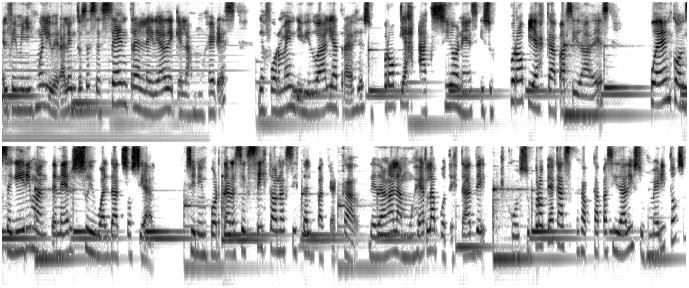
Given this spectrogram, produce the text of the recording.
El feminismo liberal entonces se centra en la idea de que las mujeres, de forma individual y a través de sus propias acciones y sus propias capacidades, pueden conseguir y mantener su igualdad social, sin importar si exista o no exista el patriarcado. Le dan a la mujer la potestad de con su propia capacidad y sus méritos,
